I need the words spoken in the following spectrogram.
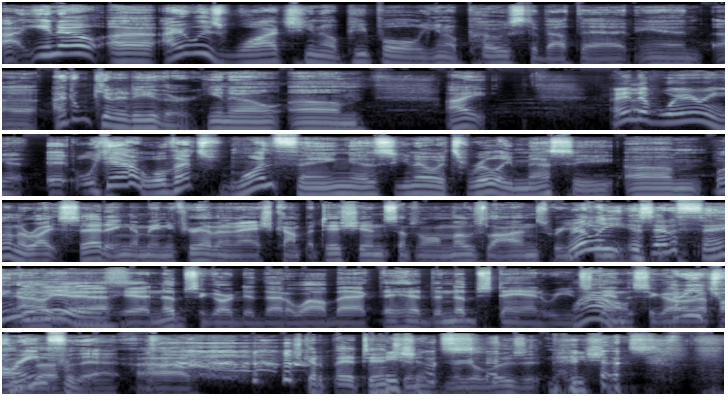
Uh, you know, uh, I always watch, you know, people, you know, post about that, and uh, I don't get it either. You know, um, I, I end up wearing it. it, yeah, well, that's one thing is, you know, it's really messy. Um, Well, in the right setting. I mean, if you're having an ash competition, something along those lines, where you really, can, is that a thing? Oh It yeah, is. yeah. Nub Cigar did that a while back. They had the nub stand where you'd Wow, stand the cigar how do you up train on the. for that? Uh, just got to pay attention, Patience. or you'll lose it. Patience.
